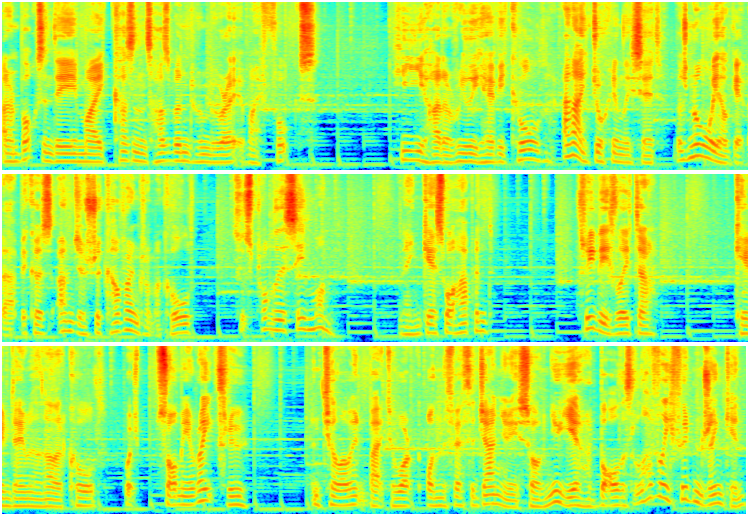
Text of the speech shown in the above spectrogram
and on Boxing Day, my cousin's husband, when we were out at my folks, he had a really heavy cold, and I jokingly said, There's no way I'll get that because I'm just recovering from a cold, so it's probably the same one. And then guess what happened? Three days later, came down with another cold, which saw me right through until I went back to work on the 5th of January. So, New Year, had bought all this lovely food and drink in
